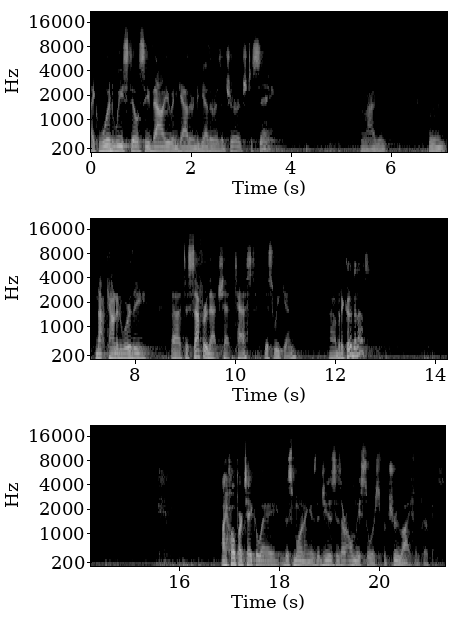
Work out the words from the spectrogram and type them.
like, would we still see value in gathering together as a church to sing? I don't, we're not counted worthy uh, to suffer that test this weekend, uh, but it could have been us. I hope our takeaway this morning is that Jesus is our only source for true life and purpose.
